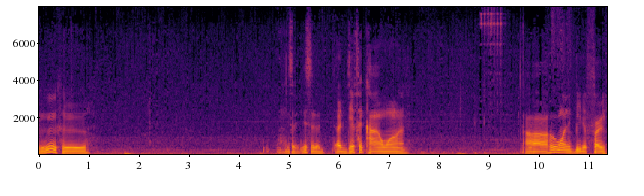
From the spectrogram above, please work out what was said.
Ooh. This is a, a, a different kind of one. Who want to be the first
